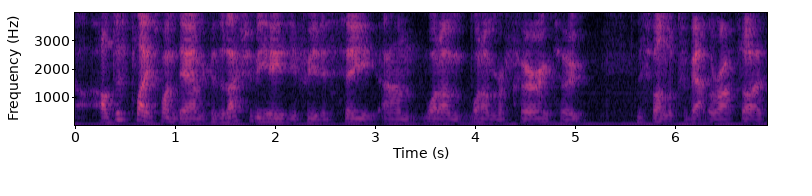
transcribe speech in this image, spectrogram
I'll just place one down because it'll actually be easier for you to see um, what I'm what I'm referring to. This one looks about the right size.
